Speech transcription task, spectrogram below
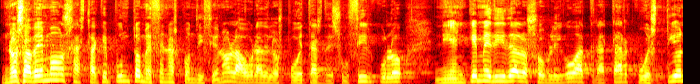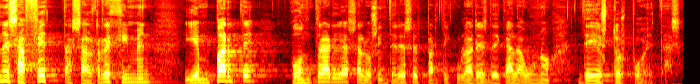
No sabemos hasta qué punto Mecenas condicionó la obra de los poetas de su círculo, ni en qué medida los obligó a tratar cuestiones afectas al régimen y en parte contrarias a los intereses particulares de cada uno de estos poetas.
